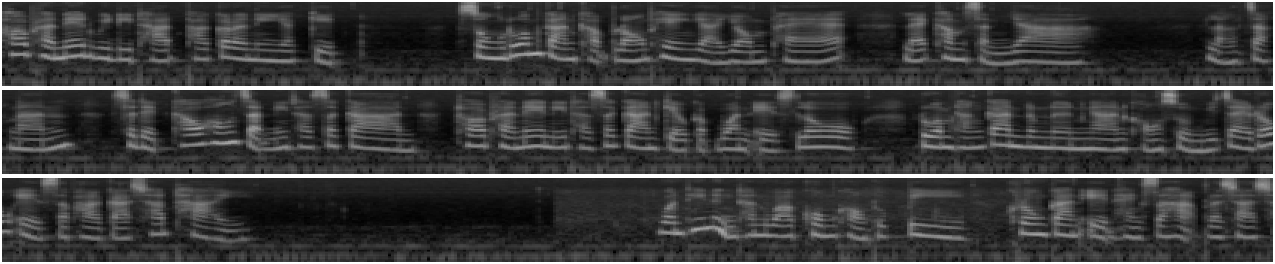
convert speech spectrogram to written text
ทอดพระเนตรวิดิทัศน์พระกรณียกิจ ทรงร่วมการขับร้องเพลงอย่ายอมแพ้ และคำสัญญา หลังจากนั้นเสด็จเข้าห้องจัดนิทรรศการทอดพระเนตรนิทรรศการเกี่ยวกับวันเอสโลก รวมทั้งการดำเนินงานของศูนย์วิจัยโรคเอดสสภากาชาติไทย วันที่ 1 ธันวาคมของทุกปี โครงการเอดส์แห่งสหประชาช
